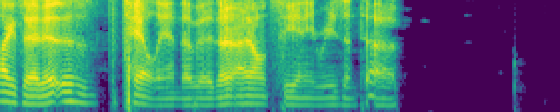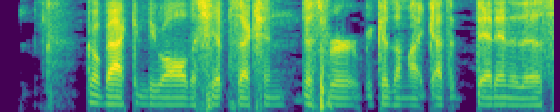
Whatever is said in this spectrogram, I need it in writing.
Like I said, it, this is the tail end of it. I don't see any reason to go back and do all the ship section just for because I'm like at the dead end of this.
